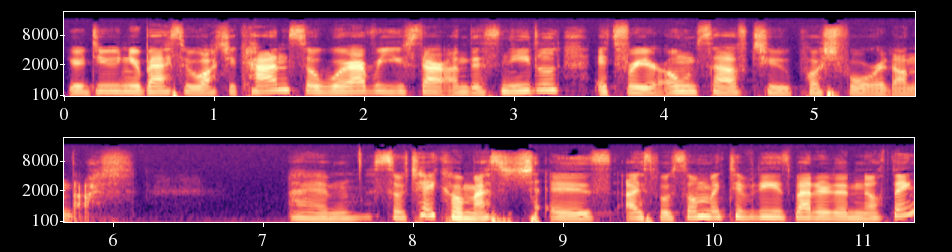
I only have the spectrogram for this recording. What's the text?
you're doing your best with what you can. So wherever you start on this needle, it's for your own self to push forward on that. Um, so take home message is I suppose some activity is better than nothing.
